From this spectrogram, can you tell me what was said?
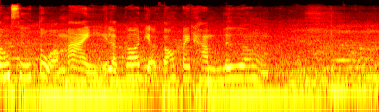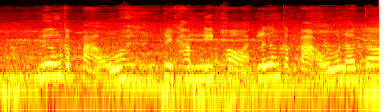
ต้องซื้อตั๋วใหม่ แล้วก็เดี๋ยวต้องไปทำเรื่อง เรื่องกระเป๋า ไปทำรีพอร์ตเรื่องกระเป๋าแล้วก็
